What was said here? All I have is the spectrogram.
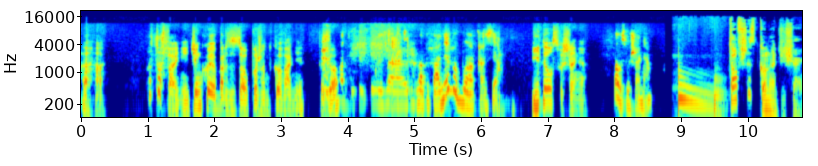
Aha. No to fajnie. Dziękuję bardzo za uporządkowanie tego. Bardzo dziękuję za zapytanie, bo była okazja. I do usłyszenia. Do usłyszenia. To wszystko na dzisiaj.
